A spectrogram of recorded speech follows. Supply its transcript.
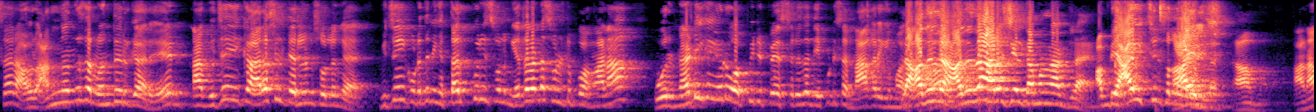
சார் அவர் அங்கிருந்து சார் வந்து இருக்காரு நான் விஜய்க்கு அரசியல் தெரியலன்னு சொல்லுங்க. விஜய் கூட நீங்க தற்கொலை சொல்லுங்க. எதை வேணா சொல்லிட்டு போங்க. ஆனா ஒரு நடிகையோட ஒப்பிட்டு பேசுறது அது எப்படி சார் நாகரிகமா? அதுதான் அதுதான் அரசியல் தமிழ்நாட்டுல. அப்படி ஆயிடுச்சுன்னு சொல்ல ஆமா. ஆனா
